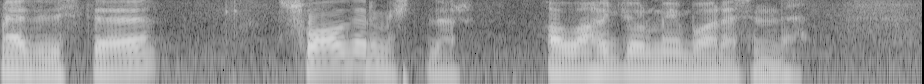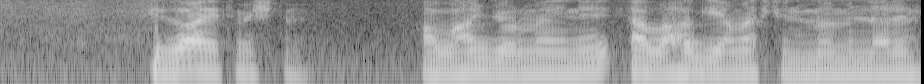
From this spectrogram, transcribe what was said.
məclisdə sual vermişdilər Allahı görmək barəsində. İzah etmişdim. Allahın görməyini, Allahı qiyamət günü, möminlərin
